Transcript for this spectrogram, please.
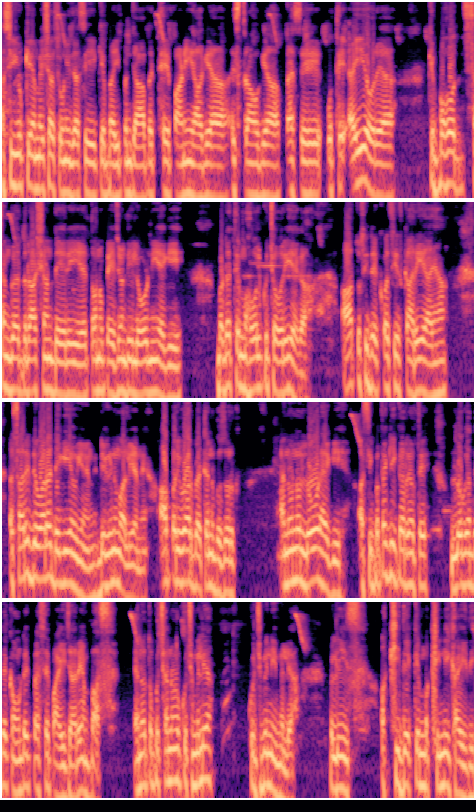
ਅਸੀਂ ਯੂਕੇ ਹਮੇਸ਼ਾ ਸੁਣੀਦਾ ਸੀ ਕਿ ਭਾਈ ਪੰਜਾਬ ਇੱਥੇ ਪਾਣੀ ਆ ਗਿਆ, ਇਸ ਤਰ੍ਹਾਂ ਹੋ ਗਿਆ, ਪੈਸੇ ਉੱਥੇ ਇਹੀ ਹੋ ਰਿਹਾ ਕਿ ਬਹੁਤ ਸੰਗਤ ਰਾਸ਼ਨ ਦੇ ਰਹੀ ਹੈ, ਤੁਹਾਨੂੰ ਭੇਜਣ ਦੀ ਲੋੜ ਨਹੀਂ ਹੈਗੀ ਬਟ ਇੱਥੇ ਮਾਹੌਲ ਕੁਝ ਹੋਰ ਹੀ ਹੈਗਾ। ਆ ਤੁਸੀਂ ਦੇਖੋ, ਅਸੀਂ ਇਸ ਘਰ ਹੀ ਆਏ ਹਾਂ। ਇਹ ਸਾਰੀ ਦੀਵਾਰਾਂ ਡਿੱਗੀਆਂ ਹੋਈਆਂ ਨੇ, ਡਿੱਗਣ ਵਾਲੀਆਂ ਨੇ। ਆ ਪਰਿਵਾਰ ਬੈਠੇ ਨੇ ਬਜ਼ੁਰਗ, ਇਹਨਾਂ ਨੂੰ ਲੋੜ ਹੈਗੀ। ਅਸੀਂ ਪਤਾ ਕੀ ਕਰ ਰਹੇ ਉੱਥੇ? ਲੋਕਾਂ ਦੇ ਅਕਾਊਂਟ 'ਚ ਪੈਸੇ ਪਾਈ ਜਾ ਰਹੇ ਹਾਂ ਬਸ। ਇਹਨਾਂ ਤੋਂ ਪੁੱਛਿਆ ਇਹਨਾਂ ਨੂੰ ਕੁਝ ਮਿਲਿਆ? ਕੁਝ ਵੀ ਨਹੀਂ ਮਿਲਿਆ। ਪਲੀਜ਼ ਅੱਖੀ ਦੇਖ ਕੇ ਮੱਖੀ ਨਹੀਂ ਖਾਈ ਦੀ।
